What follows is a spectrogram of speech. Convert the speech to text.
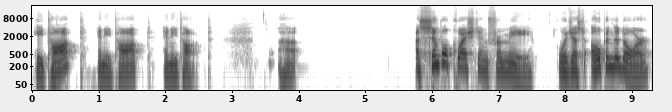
He talked and he talked and he talked. Uh, a simple question from me would just open the door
